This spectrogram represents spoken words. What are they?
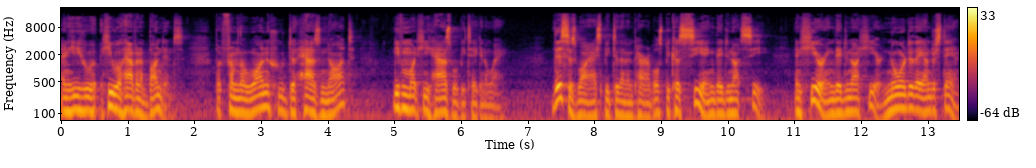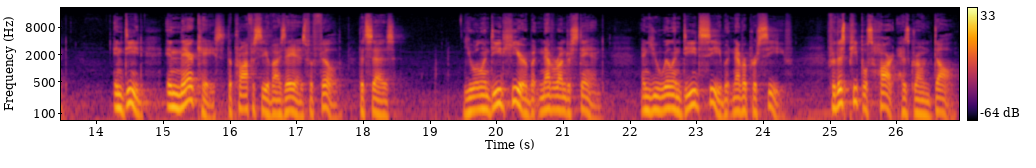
and he, who, he will have an abundance. But from the one who has not, even what he has will be taken away. This is why I speak to them in parables, because seeing they do not see, and hearing they do not hear, nor do they understand. Indeed, in their case, the prophecy of Isaiah is fulfilled that says, You will indeed hear, but never understand, and you will indeed see, but never perceive. For this people's heart has grown dull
